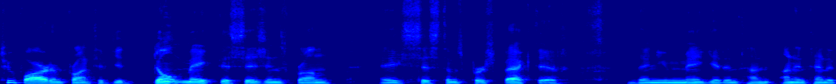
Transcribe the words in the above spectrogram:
too far out in front, if you don't make decisions from a systems perspective, then you may get unintended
